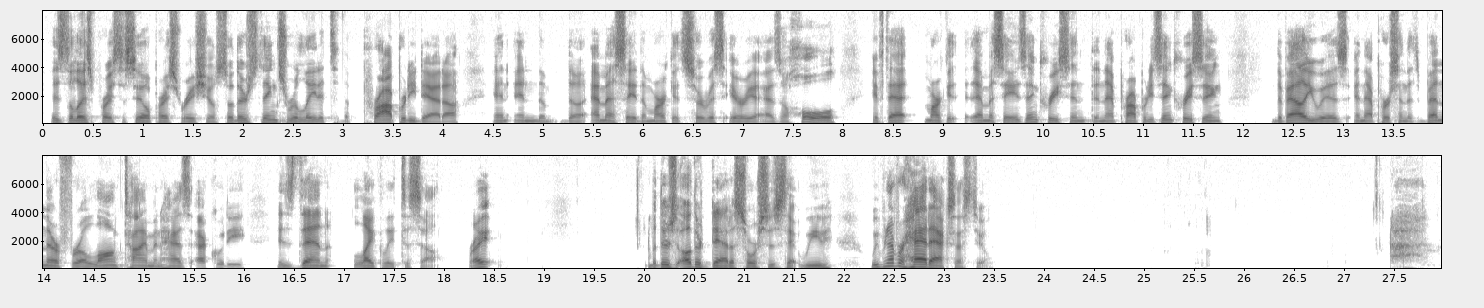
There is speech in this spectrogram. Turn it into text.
Is the list price to sale price ratio? So there's things related to the property data and, and the, the MSA, the market service area as a whole. If that market MSA is increasing, then that property is increasing. The value is, and that person that's been there for a long time and has equity is then likely to sell, right? But there's other data sources that we we've never had access to.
